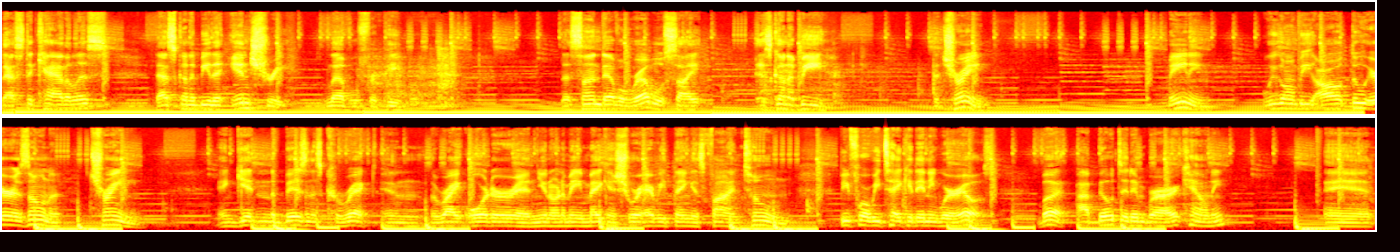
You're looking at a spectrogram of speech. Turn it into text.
That's the catalyst. That's going to be the entry level for people. The Sun Devil Rebel site is to be the train. Meaning, we're to be all through Arizona training and getting the business correct in the right order and you know what I mean, making sure everything is fine tuned before we take it anywhere else. But I built it in Broward County and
